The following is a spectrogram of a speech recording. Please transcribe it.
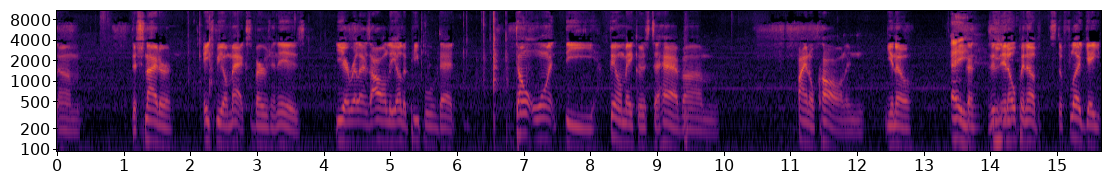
um, the Schneider HBO Max version is, you got to realize all the other people that don't want the filmmakers to have um, final call and you know Hey, 'cause it, it opened up the floodgate.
